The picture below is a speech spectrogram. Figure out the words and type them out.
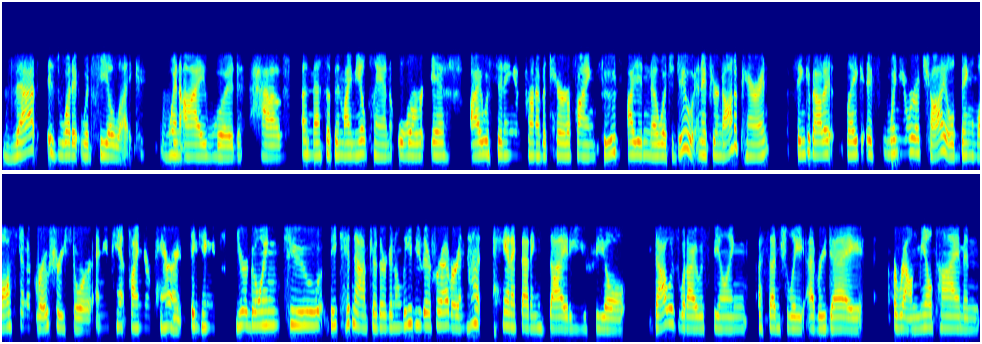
that is what it would feel like when I would have a mess up in my meal plan or if I was sitting in front of a terrifying food, I didn't know what to do. And if you're not a parent, think about it like if when you were a child being lost in a grocery store and you can't find your parent, thinking you're going to be kidnapped or they're going to leave you there forever. And that panic, that anxiety you feel, that was what I was feeling essentially every day around mealtime and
